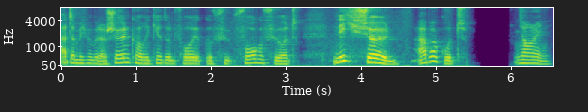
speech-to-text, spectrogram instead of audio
Hat er mich mal wieder schön korrigiert und vorgeführt. Nicht schön, aber gut. Nein.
